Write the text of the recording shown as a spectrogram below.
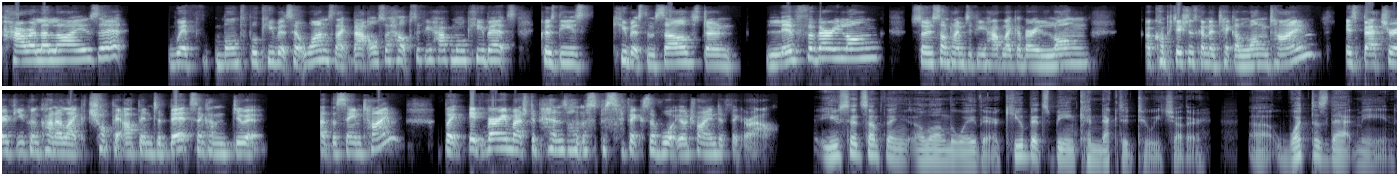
parallelize it with multiple qubits at once like that also helps if you have more qubits because these qubits themselves don't live for very long. So sometimes if you have like a very long a computation is going to take a long time, it's better if you can kind of like chop it up into bits and kind of do it at the same time. But it very much depends on the specifics of what you're trying to figure out. You said something along the way there qubits being connected to each other. Uh, what does that mean?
